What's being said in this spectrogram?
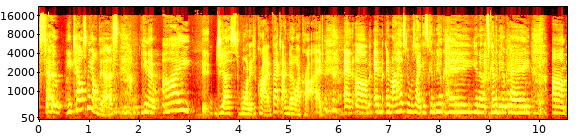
So he tells me all this. You know, I just wanted to cry. In fact, I know I cried. And um, and and my husband was like, "It's to be okay. You know, it's to be okay." Um,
